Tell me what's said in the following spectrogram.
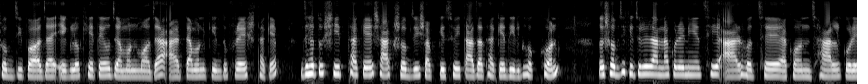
সবজি পাওয়া যায়। এগুলো খেতেও যেমন মজা, আর তেমন কিন্তু ফ্রেশ থাকে। যেহেতু শীত থাকে শাক সবজি সব কিছুই তাজা থাকে দীর্ঘক্ষণ। তো সবজি খিচুড়ি রান্না করে নিয়েছি, আর হচ্ছে এখন ঝাল করে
